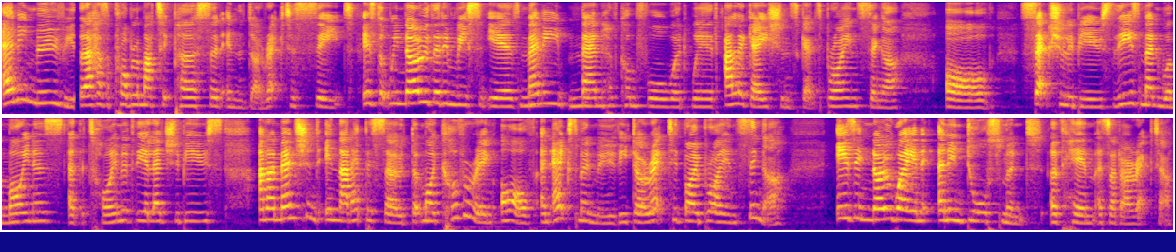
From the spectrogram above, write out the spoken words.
any movie that has a problematic person in the director's seat is that we know that in recent years many men have come forward with allegations against Bryan Singer of sexual abuse. These men were minors at the time of the alleged abuse. And I mentioned in that episode that my covering of an X Men movie directed by Bryan Singer is in no way an, an endorsement of him as a director.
